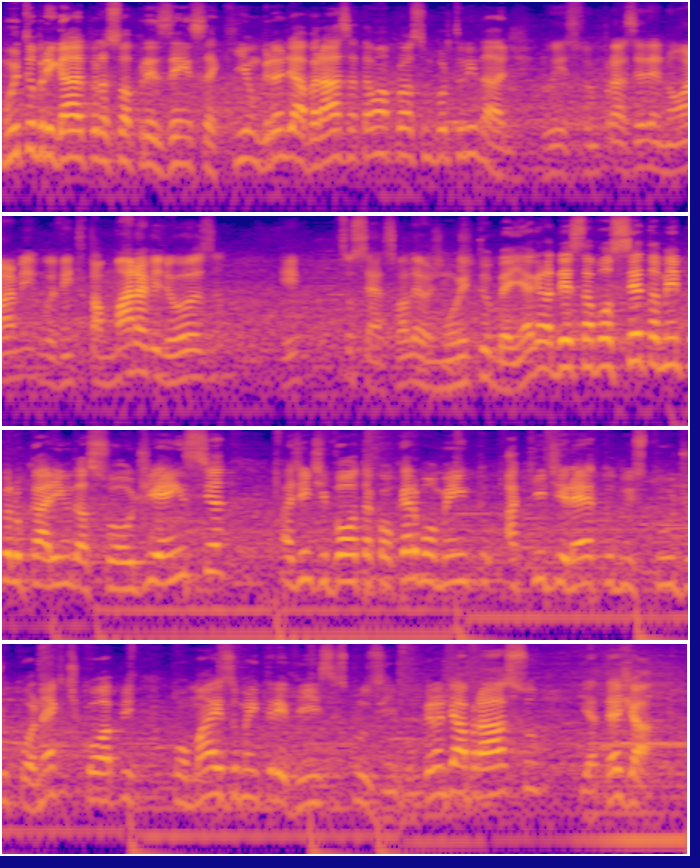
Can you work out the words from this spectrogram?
muito obrigado pela sua presença aqui, um grande abraço, até uma próxima oportunidade. Luiz, foi um prazer enorme, o evento está maravilhoso e sucesso. Valeu, gente. Muito bem, e agradeço a você também pelo carinho da sua audiência. A gente volta a qualquer momento aqui direto do estúdio Connect Cop com mais uma entrevista exclusiva. Um grande abraço e até já!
